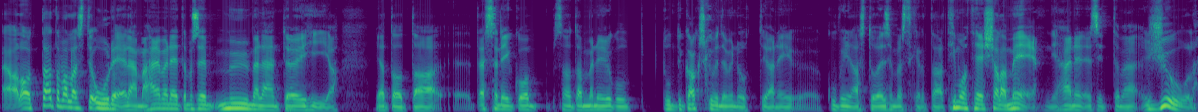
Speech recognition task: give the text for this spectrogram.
aloittaa tavallaan sitten uuden elämän. Hän menee tämmöiseen myymälään töihin ja, ja tota, tässä niin kuin sanotaan mennyt joku tunti 20 minuuttia, niin kuviin astuu ensimmäistä kertaa Timothée Chalamet ja hänen esittämä Jules.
